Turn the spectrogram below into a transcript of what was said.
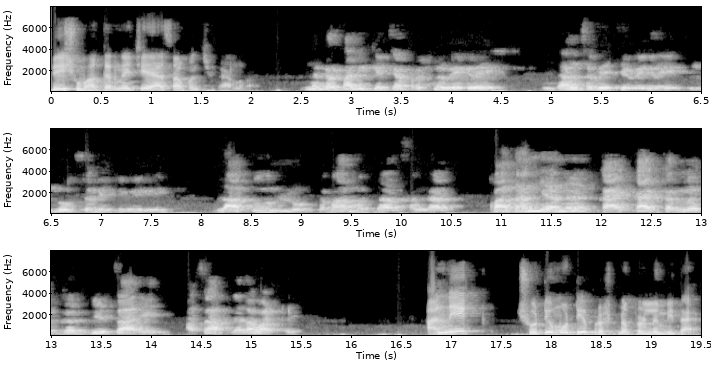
देश उभा करण्याची आहे असं आपण स्वीकारलं पाहिजे. नगरपालिकेच्या प्रश्न वेगळे विधानसभेचे वेगळे लोकसभेचे वेगळे. लातूर लोकसभा मतदारसंघात प्राधान्यानं काय काय करणं गरजेचं आहे असं आपल्याला वाटतंय. अनेक छोटे मोठे प्रश्न प्रलंबित आहेत.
